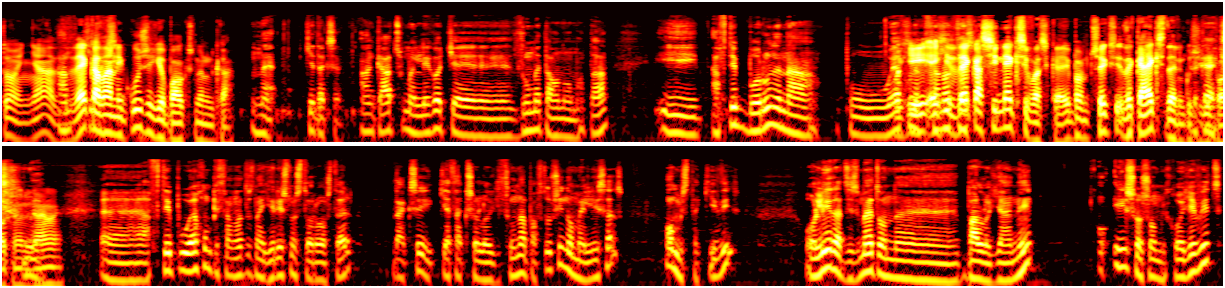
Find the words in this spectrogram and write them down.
8, 9, Αν 10 κοίταξε. δανεικούς έχει ο Πάοκ συνολικά. Ναι, κοίταξε. Αν κάτσουμε λίγο και δούμε τα ονόματα, οι, αυτοί που μπορούν να. Που έχουν Όχι, έχει πιθανότητες- 10 συν 6 βασικά. Είπαμε τους 6, 16 δανεικούς έχει ο 16, Πάοκ συνολικά. ναι. Ε, αυτοί που έχουν πιθανότητες να γυρίσουν στο ρόστερ εντάξει, και θα αξιολογηθούν από αυτούς είναι ο Μελίσσα, ο Μιστακίδης, ο Λίρατζης με τον ε, Μπαλογιάννη, ο, ίσως ο Μιχόγεβιτς.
